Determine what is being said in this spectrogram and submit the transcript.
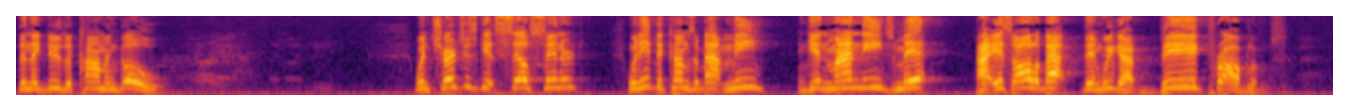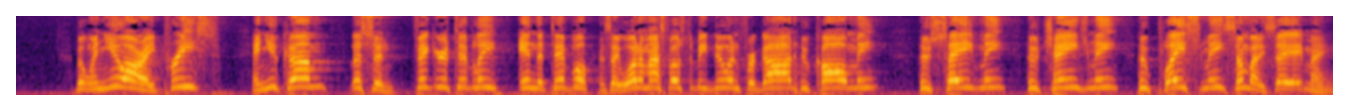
than they do the common goal. When churches get self centered, when it becomes about me and getting my needs met, I, it's all about, then we got big problems. But when you are a priest and you come, listen, figuratively in the temple and say, What am I supposed to be doing for God who called me, who saved me, who changed me, who placed me? Somebody say, Amen.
